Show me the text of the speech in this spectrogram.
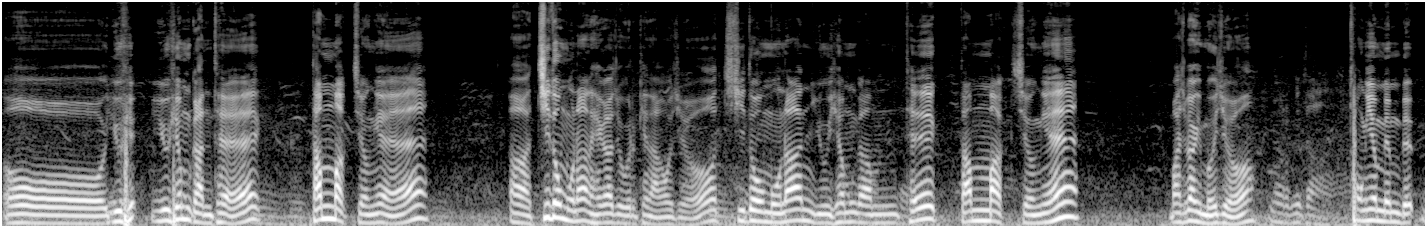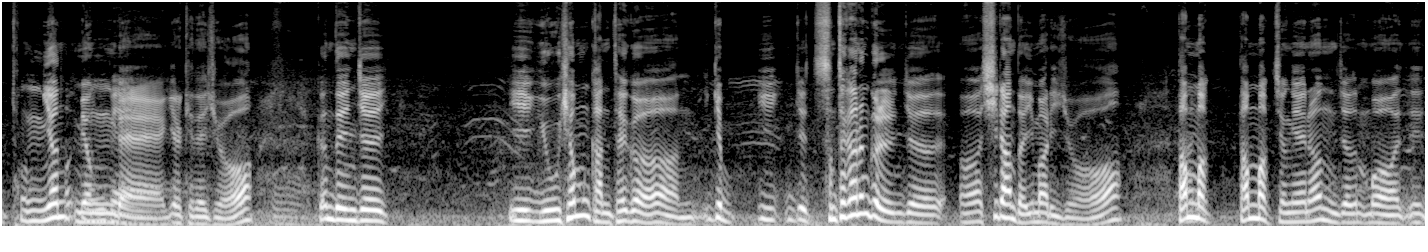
어, 유혐, 유혐 간택, 단막정에 아, 지도문안 해가지고 이렇게 나오죠. 지도문안, 유혐감택, 단막정에 마지막이 뭐죠? 모릅니다. 통연명백, 통연명백 이렇게 되죠. 근데 이제 이 유혐 간택은 이게 이 이제 선택하는 걸 이제 어, 싫어한다 이 말이죠. 단막 단막 정에는 이제 뭐 이,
